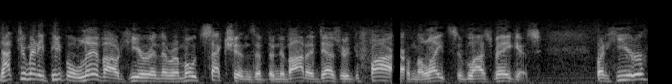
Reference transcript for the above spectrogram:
Not too many people live out here in the remote sections of the Nevada desert far from the lights of Las Vegas. But here,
